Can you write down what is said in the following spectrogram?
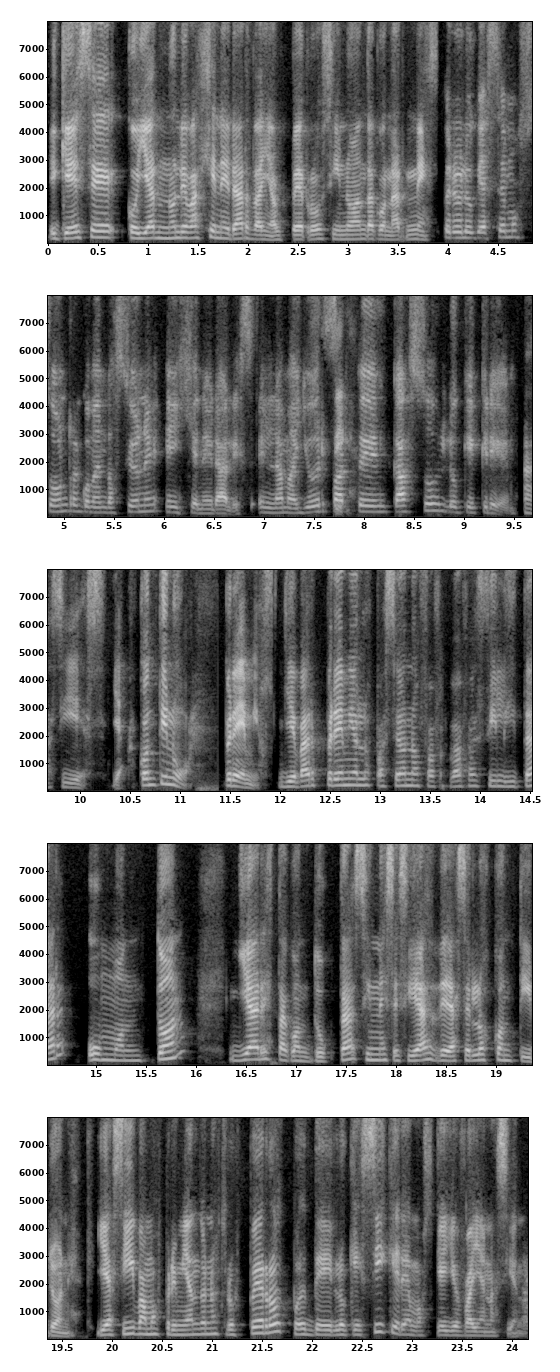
y que ese collar no le va a generar daño al perro si no anda con arnés. Pero lo que hacemos son recomendaciones en generales, en la mayor parte de lo que creen. Así es. Ya, continúo. Premios. Llevar premios en los paseos nos va a facilitar un montón guiar esta conducta sin necesidad de hacerlos con tirones. Y así vamos premiando a nuestros perros pues, de lo que sí queremos que ellos vayan haciendo.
